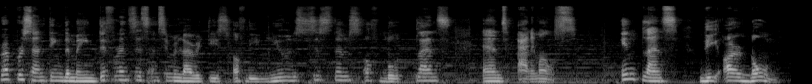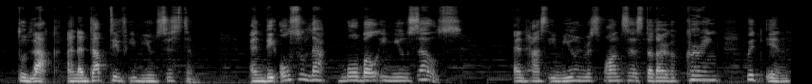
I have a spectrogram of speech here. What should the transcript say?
representing the main differences and similarities of the immune systems of both plants and animals. In plants, they are known to lack an adaptive immune system, and they also lack mobile immune cells, and has immune responses that are occurring within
